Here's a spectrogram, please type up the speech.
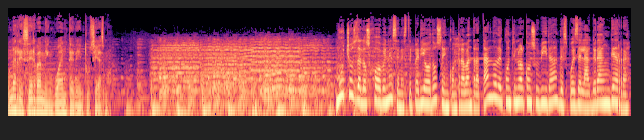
una reserva menguante de entusiasmo. Muchos de los jóvenes en este periodo se encontraban tratando de continuar con su vida después de la Gran Guerra,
